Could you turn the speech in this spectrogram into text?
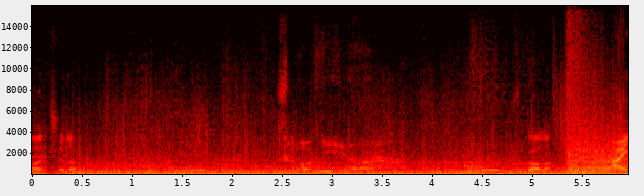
О, чудово. В коло. Ай!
